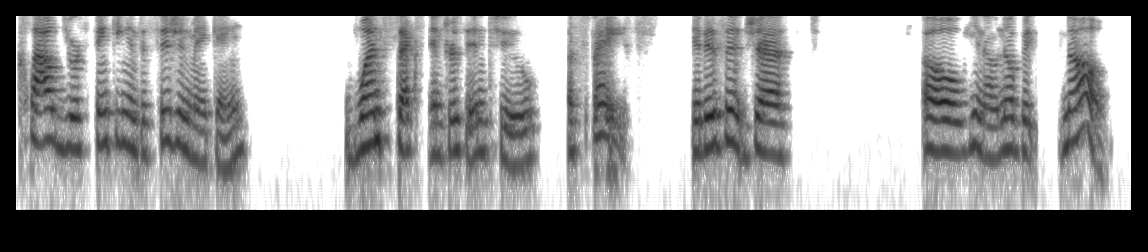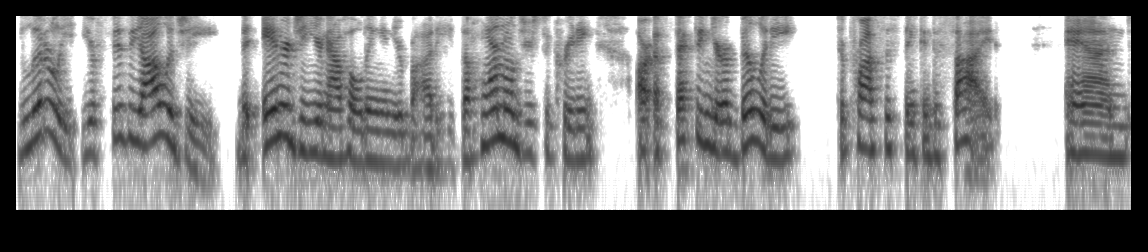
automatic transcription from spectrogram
cloud your thinking and decision making once sex enters into a space. It isn't just, oh, you know, no big, no, literally your physiology, the energy you're now holding in your body, the hormones you're secreting are affecting your ability to process, think, and decide. And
